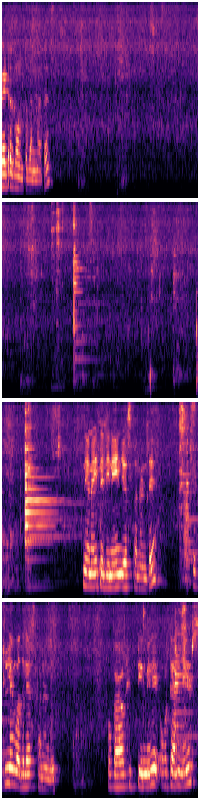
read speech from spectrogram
బెటర్గా ఉంటుంది అన్నమాట నేనైతే దీని ఏం చేస్తానంటే ఎట్లనే వదిలేస్తానండి. ఒక ఫిఫ్టీన్ మినిట్ ఒక టెన్ మినిట్స్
